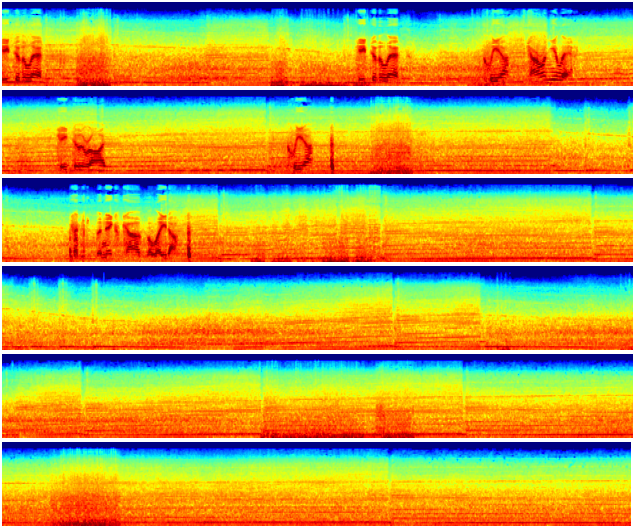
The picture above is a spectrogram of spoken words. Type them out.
Keep to the left. Keep to the left. Clear. Car on your left. Keep to the right. Clear. The next car's the leader.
